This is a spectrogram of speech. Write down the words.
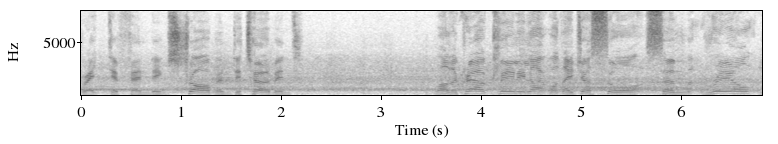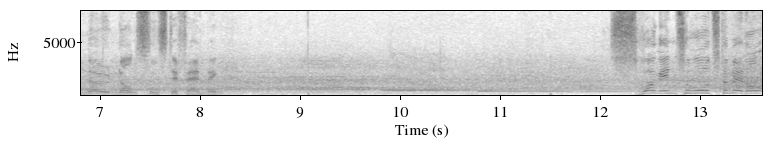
Great defending, strong and determined. Well, the crowd clearly like what they just saw. Some real no-nonsense defending. Swung in towards the middle.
